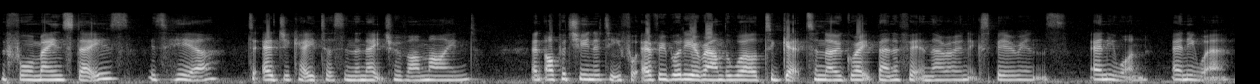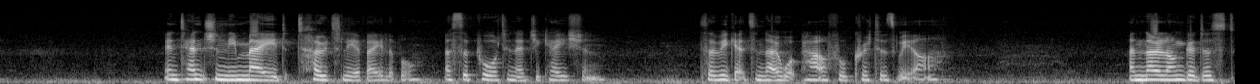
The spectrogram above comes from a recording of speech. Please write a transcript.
The Four Mainstays is here to educate us in the nature of our mind an opportunity for everybody around the world to get to know great benefit in their own experience. Anyone, anywhere. Intentionally made totally available, a support in education. So we get to know what powerful critters we are. And no longer just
